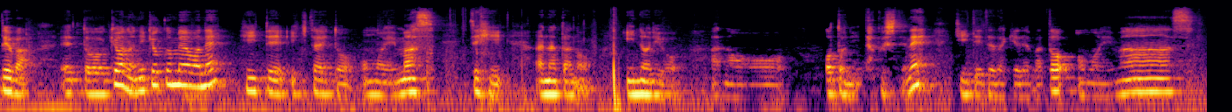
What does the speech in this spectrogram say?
では、えっと、今日の2曲目をね弾いていきたいと思います。是非あなたの祈りをあの音に託してね聴いていただければと思います。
